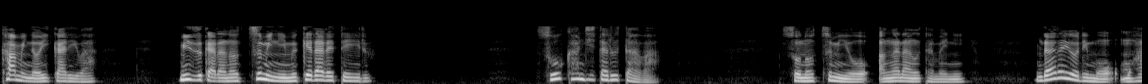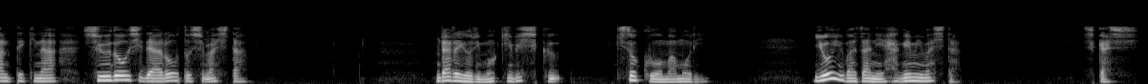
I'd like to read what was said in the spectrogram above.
神の怒りは、自らの罪に向けられている。そう感じたルターは、その罪をあがなうために、誰よりも模範的な修道士であろうとしました。誰よりも厳しく規則を守り、良い技に励みました。しかし、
